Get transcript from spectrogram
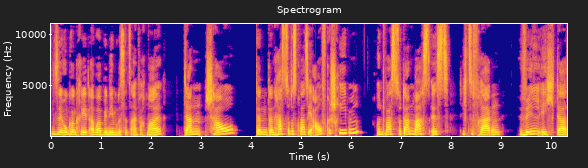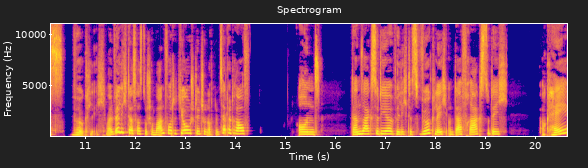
Sehr unkonkret, aber wir nehmen das jetzt einfach mal. Dann schau, dann, dann hast du das quasi aufgeschrieben und was du dann machst, ist, dich zu fragen, will ich das wirklich? Weil will ich das, hast du schon beantwortet, jo, steht schon auf dem Zettel drauf. Und dann sagst du dir, will ich das wirklich? Und da fragst du dich, okay,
